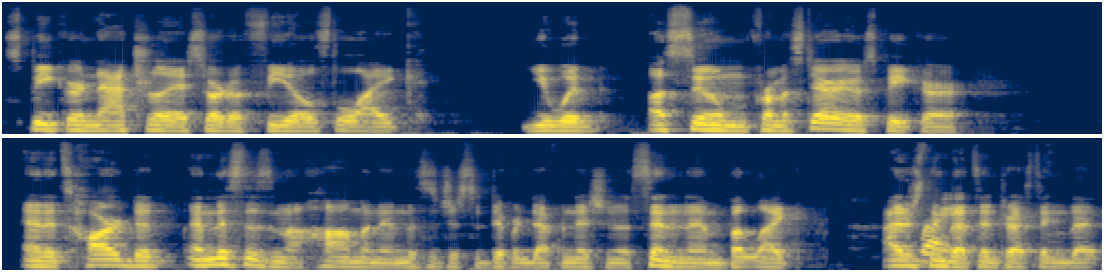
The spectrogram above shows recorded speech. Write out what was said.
Speaker naturally I sort of feels like you would assume from a stereo speaker and it's hard to and this isn't a homonym this is just a different definition of synonym but like i just think that's interesting that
